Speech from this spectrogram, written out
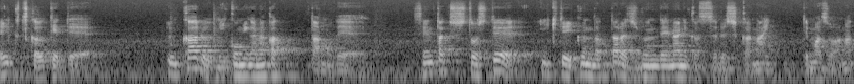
いくつか受けて受かる見込みがなかったので選択肢として生きていくんだったら自分で何かするしかないってまずはなっ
